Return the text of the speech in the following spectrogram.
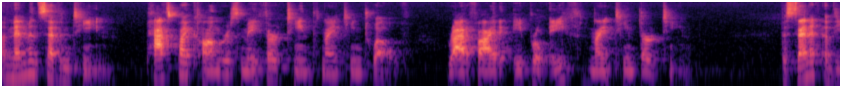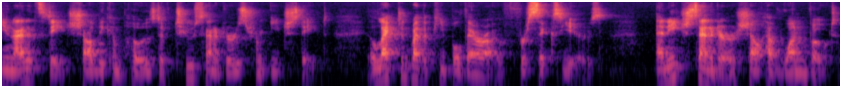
Amendment 17, passed by Congress May 13, 1912, ratified April 8, 1913. The Senate of the United States shall be composed of two senators from each state, elected by the people thereof for six years, and each senator shall have one vote.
